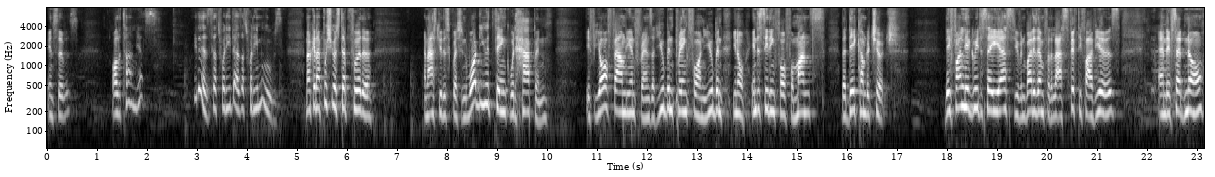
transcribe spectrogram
In service? All the time, yes. It is. That's what he does, that's what he moves. Now, can I push you a step further and ask you this question? What do you think would happen if your family and friends that you've been praying for and you've been, you know, interceding for for months, that they come to church? They finally agree to say yes. You've invited them for the last 55 years, and they've said no.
